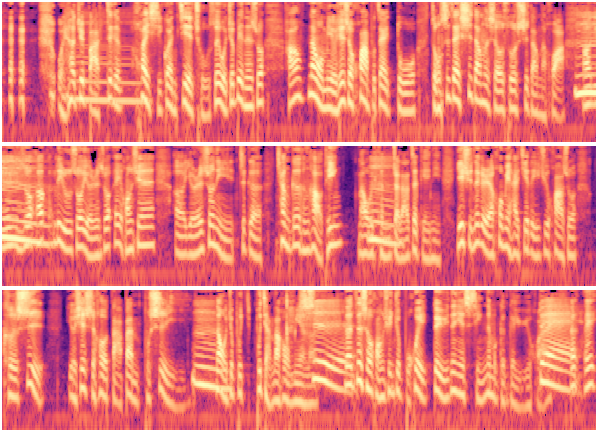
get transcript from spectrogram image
我要去把这个坏习惯戒除，所以我就变成说，好，那我们有些时候话不在多，总是在适当的时候说适当的话。然后有人说，呃，例如说有人说，哎，黄轩，呃，有人说你这个唱歌很好听，那我可能转达这给你，也许那个人后面还接了一句话说，可是有些时候打扮不适宜，嗯，那我就不不讲到后面了。是。那这时候黄轩就不会对于那件事情那么耿耿于怀。对。呃哎，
